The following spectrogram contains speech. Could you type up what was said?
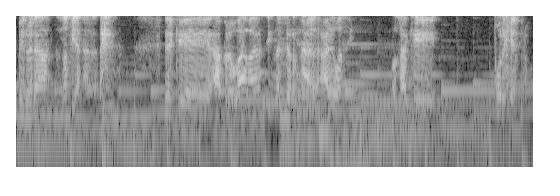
pero era no hacía nada. el que aprobaba sin hacer nada, algo así. O sea que, por ejemplo,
